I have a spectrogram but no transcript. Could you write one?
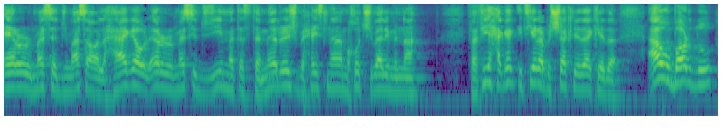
error message مثلا ولا حاجة وال error message دي ما تستمرش بحيث إن أنا ما آخدش بالي منها. ففي حاجات كتيرة بالشكل ده كده. أو برضو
